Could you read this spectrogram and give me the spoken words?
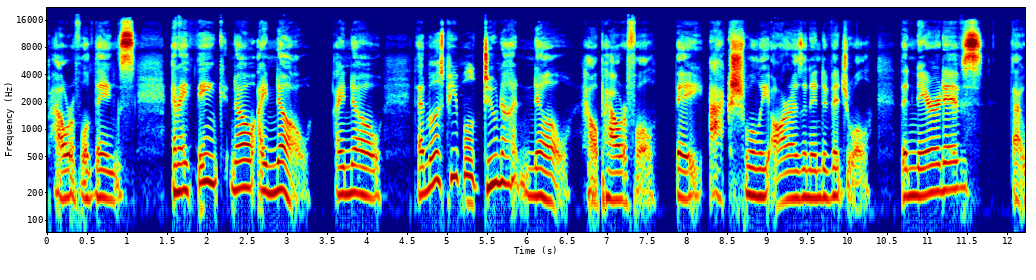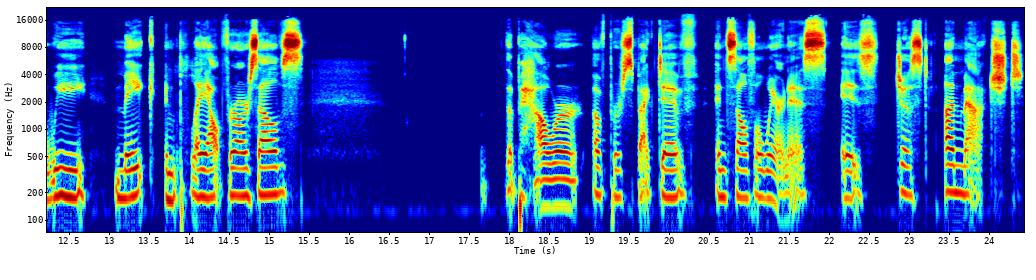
powerful things, and I think no, I know, I know that most people do not know how powerful they actually are as an individual. The narratives that we make and play out for ourselves, the power of perspective and self awareness is just unmatched.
